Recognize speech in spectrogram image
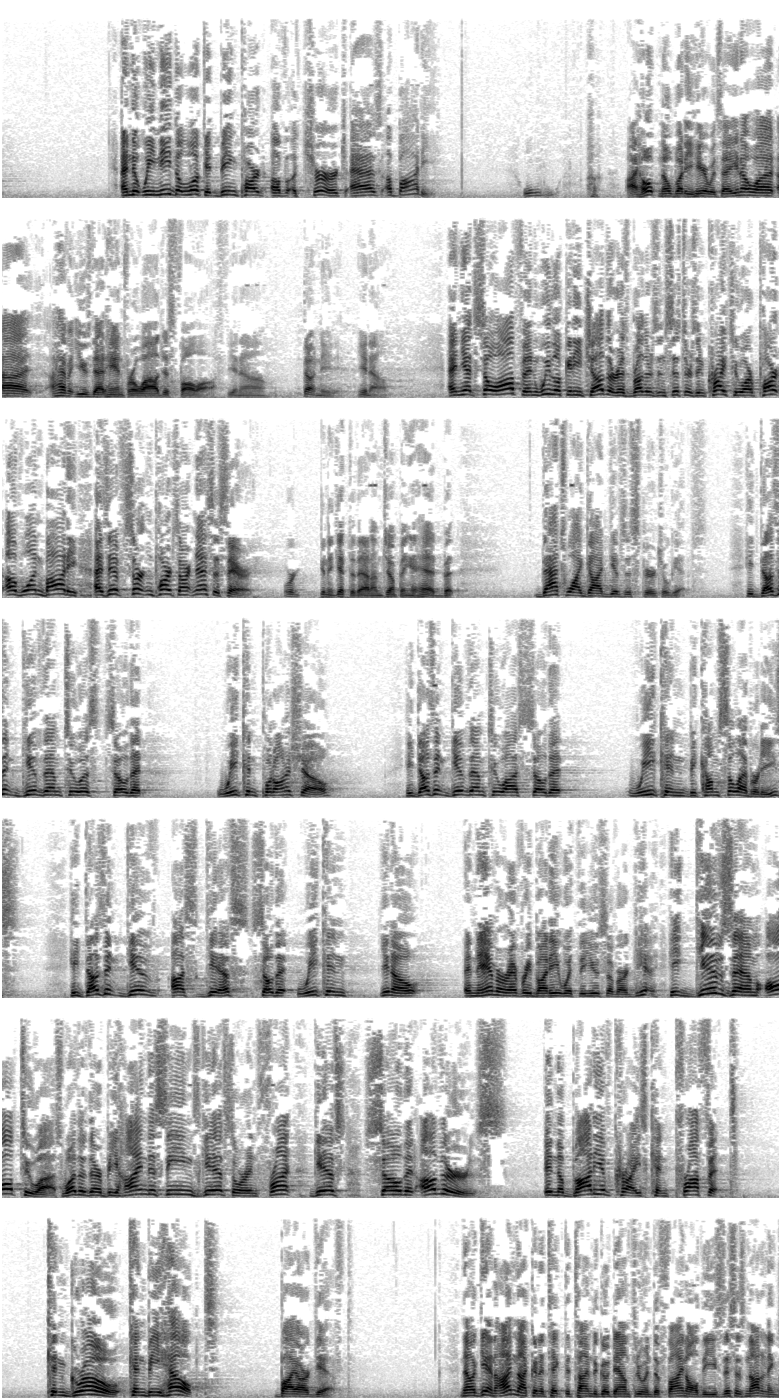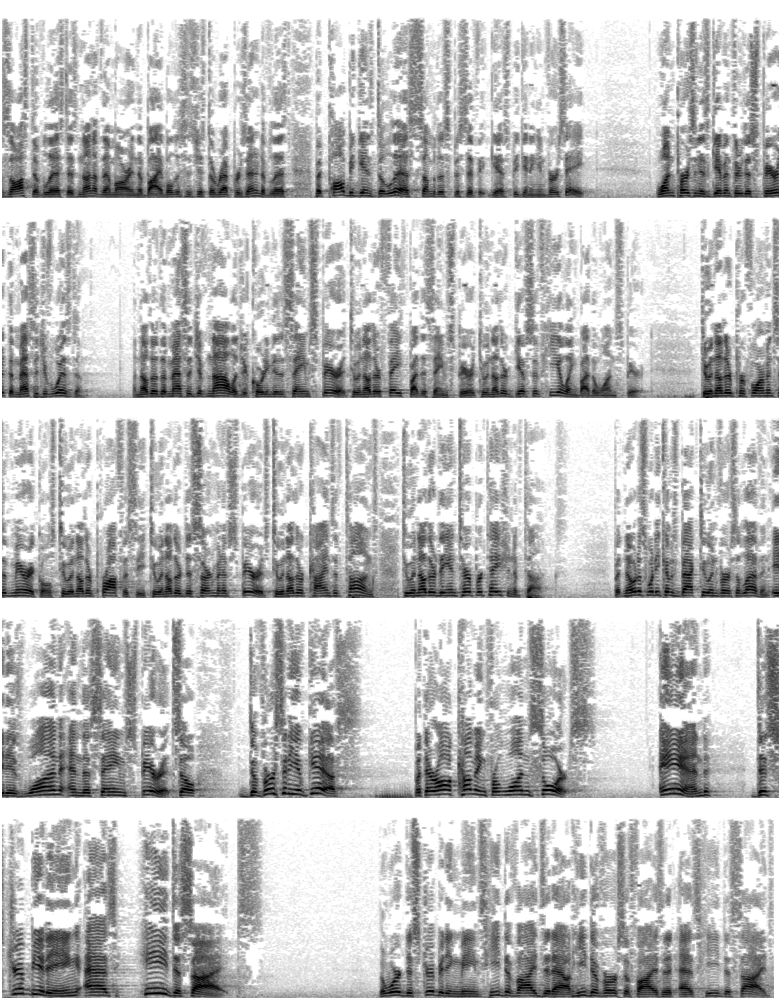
And that we need to look at being part of a church as a body. I hope nobody here would say, you know what, uh, I haven't used that hand for a while, just fall off, you know. Don't need it, you know. And yet so often we look at each other as brothers and sisters in Christ who are part of one body as if certain parts aren't necessary. We're going to get to that. I'm jumping ahead, but that's why God gives us spiritual gifts. He doesn't give them to us so that we can put on a show. He doesn't give them to us so that we can become celebrities. He doesn't give us gifts so that we can, you know, enamor everybody with the use of our gift. He gives them all to us, whether they're behind the scenes gifts or in front gifts, so that others in the body of Christ can profit, can grow, can be helped by our gift. Now again, I'm not going to take the time to go down through and define all these. This is not an exhaustive list as none of them are in the Bible. This is just a representative list. But Paul begins to list some of the specific gifts beginning in verse 8. One person is given through the Spirit the message of wisdom. Another the message of knowledge according to the same Spirit. To another faith by the same Spirit. To another gifts of healing by the one Spirit to another performance of miracles, to another prophecy, to another discernment of spirits, to another kinds of tongues, to another the interpretation of tongues. But notice what he comes back to in verse 11. It is one and the same Spirit. So, diversity of gifts, but they're all coming from one source. And distributing as he decides. The word distributing means he divides it out, he diversifies it as he decides.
